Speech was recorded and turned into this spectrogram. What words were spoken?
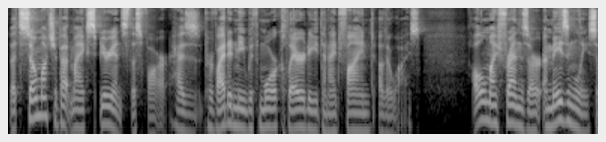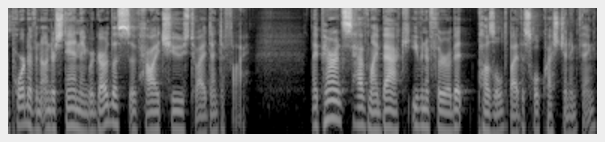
that so much about my experience thus far has provided me with more clarity than I'd find otherwise. All my friends are amazingly supportive and understanding, regardless of how I choose to identify. My parents have my back, even if they're a bit puzzled by this whole questioning thing.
